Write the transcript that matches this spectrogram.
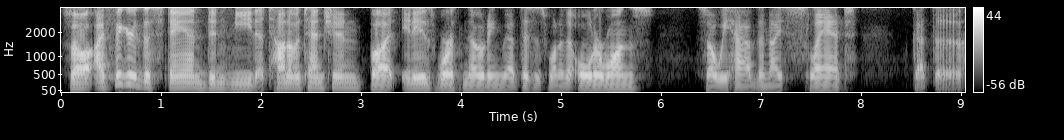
So I figured the stand didn't need a ton of attention, but it is worth noting that this is one of the older ones. So we have the nice slant, got the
